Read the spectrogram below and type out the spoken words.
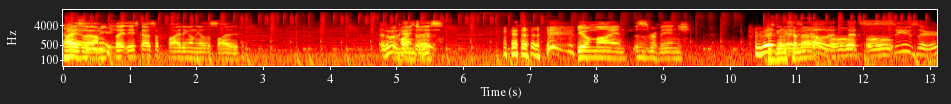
I These, am. um, they, these guys are fighting on the other side. Uh, who? You're Okay, mine, so who- Jace. You're mine. This is revenge. He's gonna that's, come out. Oh, that's, Oh, that's oh. Caesar.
